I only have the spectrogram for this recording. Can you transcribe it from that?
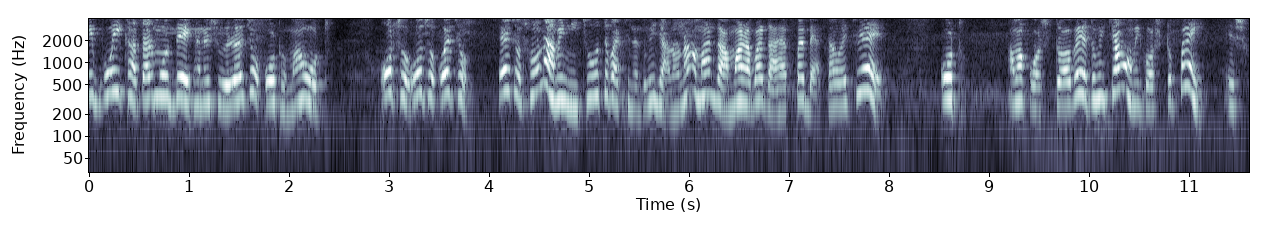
এই বই খাতার মধ্যে এখানে শুয়ে রয়েছো, ওঠো, মা, ওঠো। ওঠো ওঠো ওঠো। এছো শোনো না, আমি নিচু হতে পারছি না। তুমি জানো না, আমার গা- আমার আবার গায়ে হাত পায়ে ব্যথা হয়েছে। ওঠো, আমার কষ্ট হবে। তুমি চাও আমি কষ্ট পাই? এসো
